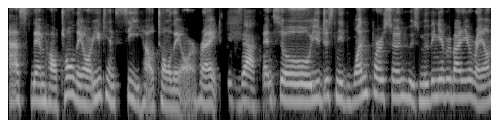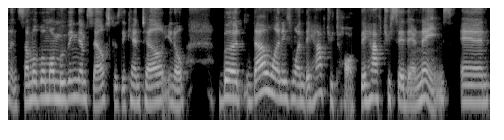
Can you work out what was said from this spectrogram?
ask them how tall they are. You can see how tall they are right? Exactly. And so you just need one person who's moving everybody around and some of them are moving themselves because they can't tell you know. But that one is when they have to talk they have to say their names and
